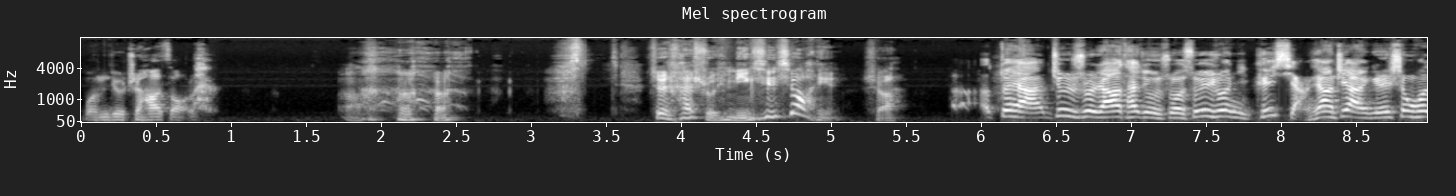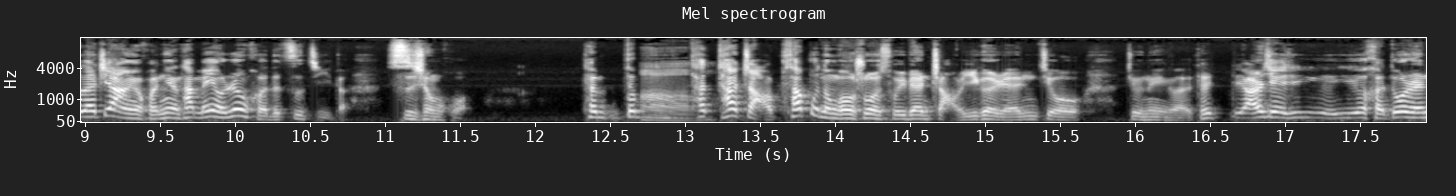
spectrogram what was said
我们就只好走了。啊，这还属于明星效应是吧？啊，对啊，就是说，然后他就是说，所以说你可以想象，这样一个人生活在这样一个环境，他没有任何的自己的私生活，他都他他找他不能够说随便找一个人就就那个他，而且有很多人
